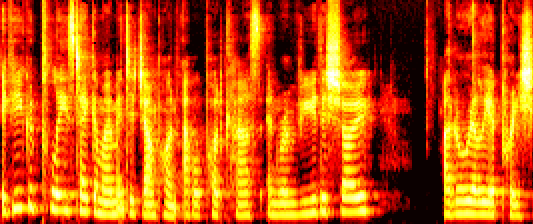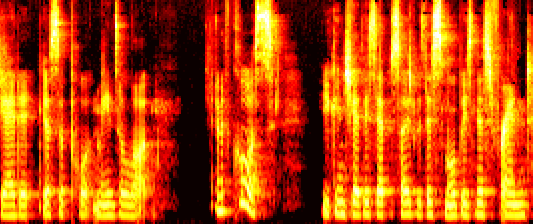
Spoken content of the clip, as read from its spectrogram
If you could please take a moment to jump on Apple Podcasts and review the show, I'd really appreciate it. Your support means a lot. And of course, you can share this episode with a small business friend.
